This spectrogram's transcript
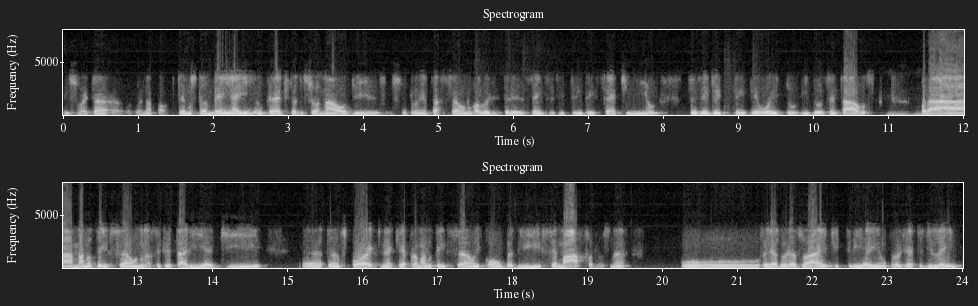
Isso vai estar na pauta. Temos também aí um crédito adicional de suplementação no valor de 337 mil 388 e 12 centavos uhum. para manutenção na Secretaria de eh, transporte, né, que é para manutenção e compra de semáforos, né. O vereador Azuaite cria aí um projeto de lei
